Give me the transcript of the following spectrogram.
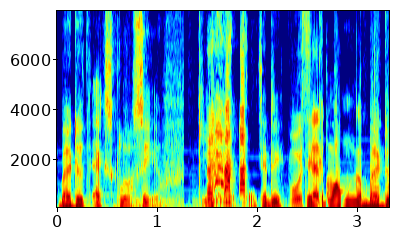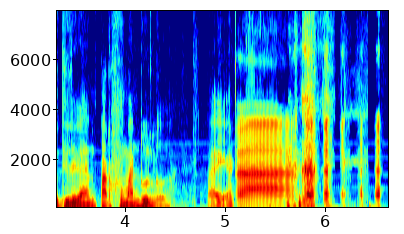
badut eksklusif. Gitu. jadi, Buset. jadi kalau mau ngebadut itu kan parfuman dulu. Baik. Ah,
